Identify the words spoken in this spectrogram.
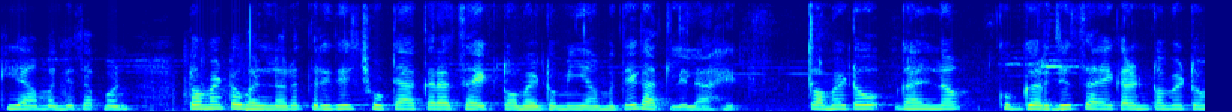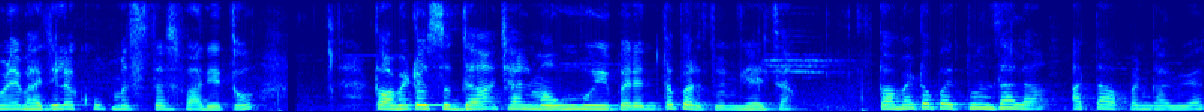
की यामध्येच आपण टोमॅटो घालणार तरी ते छोट्या आकाराचा एक टोमॅटो मी यामध्ये घातलेला आहे. टोमॅटो घालणं खूप गरजेचं आहे कारण टोमॅटोमुळे भाजीला खूप मस्त स्वाद येतो. टोमॅटोसुद्धा छान मऊ होईपर्यंत परतून घ्यायचा. टोमॅटो परतून झाला आता आपण घालूयात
